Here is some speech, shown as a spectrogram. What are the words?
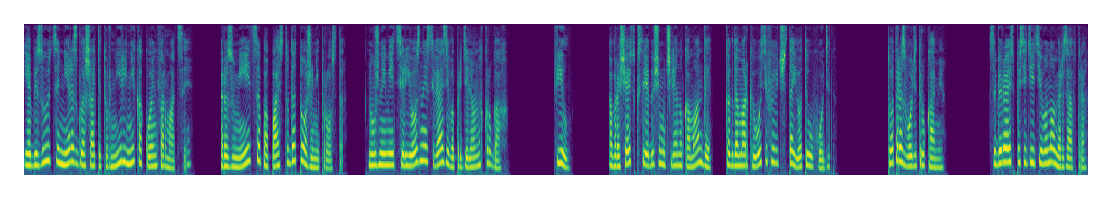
и обязуются не разглашать о турнире никакой информации. Разумеется, попасть туда тоже непросто. Нужно иметь серьезные связи в определенных кругах. Фил. Обращаюсь к следующему члену команды, когда Марк Иосифович встает и уходит. Тот разводит руками. «Собираюсь посетить его номер завтра.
